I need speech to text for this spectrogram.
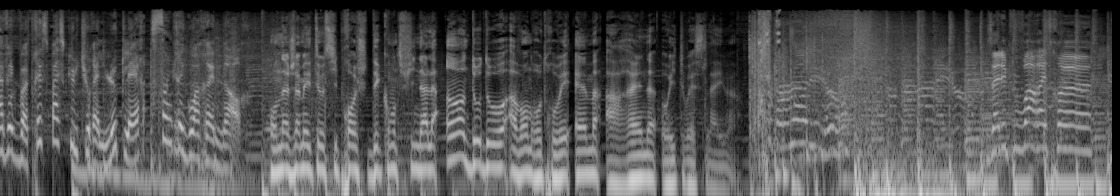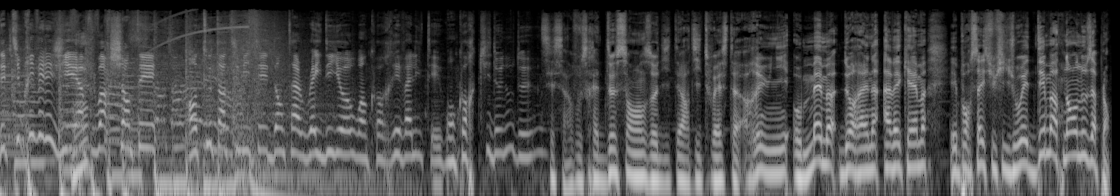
Avec votre espace culturel Leclerc, Saint-Grégoire-Rennes-Nord. On n'a jamais été aussi proche des comptes finales. Un dodo avant de retrouver M à Rennes au It West Live. Vous allez pouvoir être euh, des petits privilégiés à Mhm. pouvoir chanter en toute intimité dans ta radio ou encore rivalité ou encore qui de nous deux. C'est ça, vous serez 200 auditeurs d'It West réunis au même de Rennes avec M. Et pour ça, il suffit de jouer dès maintenant en nous appelant.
